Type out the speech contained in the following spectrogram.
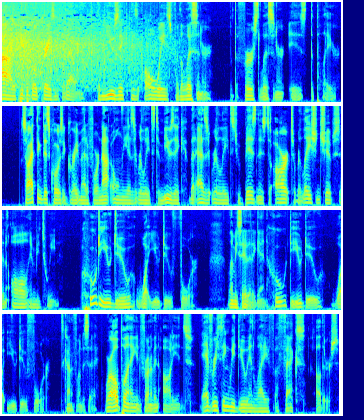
Ah, the people go crazy for that one. The music is always for the listener, but the first listener is the player. So I think this quote is a great metaphor, not only as it relates to music, but as it relates to business, to art, to relationships, and all in between. Who do you do what you do for? Let me say that again. Who do you do what you do for? It's kind of fun to say. We're all playing in front of an audience. Everything we do in life affects others.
